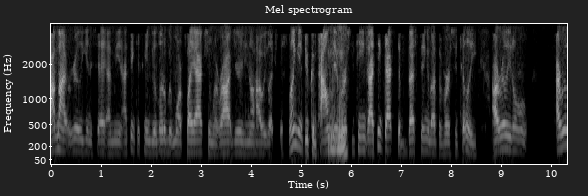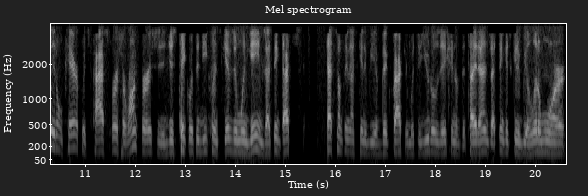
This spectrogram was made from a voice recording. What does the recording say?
I'm not really going to say. I mean, I think it's going to be a little bit more play action with Rodgers. You know how he likes to sling it. You can pound it Mhm. versus teams. I think that's the best thing about the versatility. I really don't I really don't care if it's pass first or run first. You just take what the defense gives and win games. I think that's that's something that's going to be a big factor with the utilization of the tight ends. I think it's going to be a little more,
